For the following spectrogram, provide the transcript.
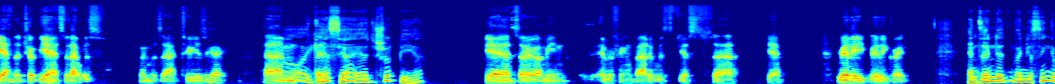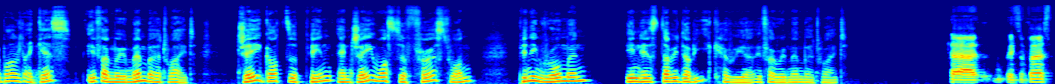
yeah, the trip. Yeah, so that was when was that? Two years ago. Um, oh, I but- guess, yeah, yeah, it should be, yeah. yeah so i mean everything about it was just uh yeah really really great And then that, when you think about it, I guess, if I remember it right, Jay got the pin, and Jay was the first one pinning Roman in his WWE career, if I remember it right. uh it's the first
